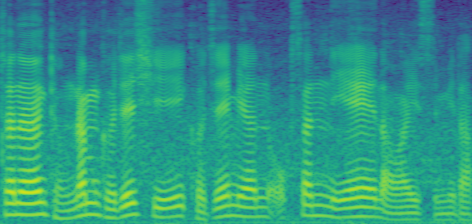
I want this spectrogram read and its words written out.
저는 경남 거제시 거제면 옥산리에 나와 있습니다.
